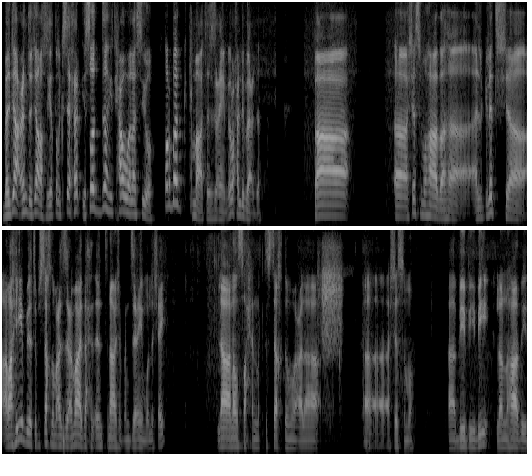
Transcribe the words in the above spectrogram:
بلجاء عنده جرس يطلق سحر يصده يتحول لسيوف. طربق مات الزعيم. يروح اللي بعده. ف آه شو اسمه هذا؟ آه ال glitch آه رهيب. إذا تبي تستخدمه على الزعماء إذا أنت ناشب عند زعيم ولا شيء. لا ننصح إنك تستخدمه على آه شو اسمه؟ PvP لأنه هذه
